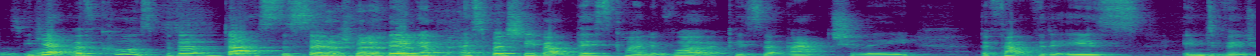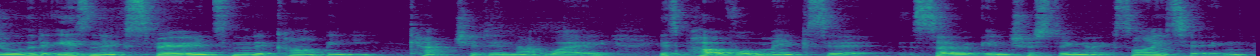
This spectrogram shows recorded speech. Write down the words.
as well. Yeah, of course, but that, that's the central thing, especially about this kind of work, is that actually the fact that it is individual, that it is an experience, and that it can't be captured in that way is part of what makes it so interesting and exciting,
